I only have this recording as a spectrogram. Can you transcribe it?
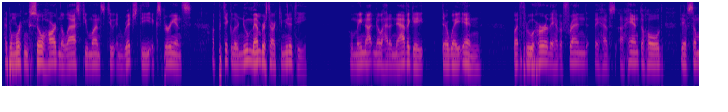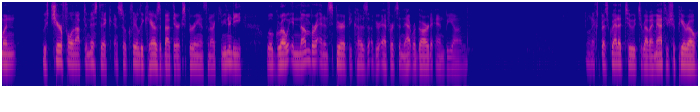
has been working so hard in the last few months to enrich the experience of particular new members to our community who may not know how to navigate their way in, but through her, they have a friend, they have a hand to hold, they have someone who's cheerful and optimistic and so clearly cares about their experience. And our community will grow in number and in spirit because of your efforts in that regard and beyond. I want to express gratitude to Rabbi Matthew Shapiro,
